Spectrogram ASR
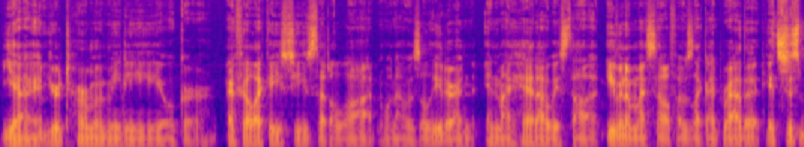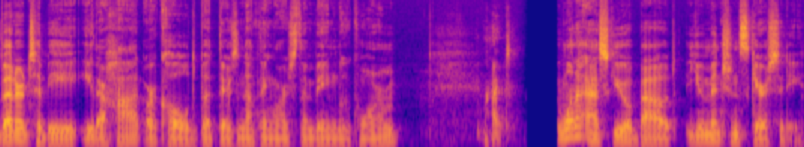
Yeah, your term of mediocre. I feel like I used to use that a lot when I was a leader. And in my head, I always thought, even of myself, I was like, I'd rather, it's just better to be either hot or cold, but there's nothing worse than being lukewarm. Right. I want to ask you about you mentioned scarcity,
